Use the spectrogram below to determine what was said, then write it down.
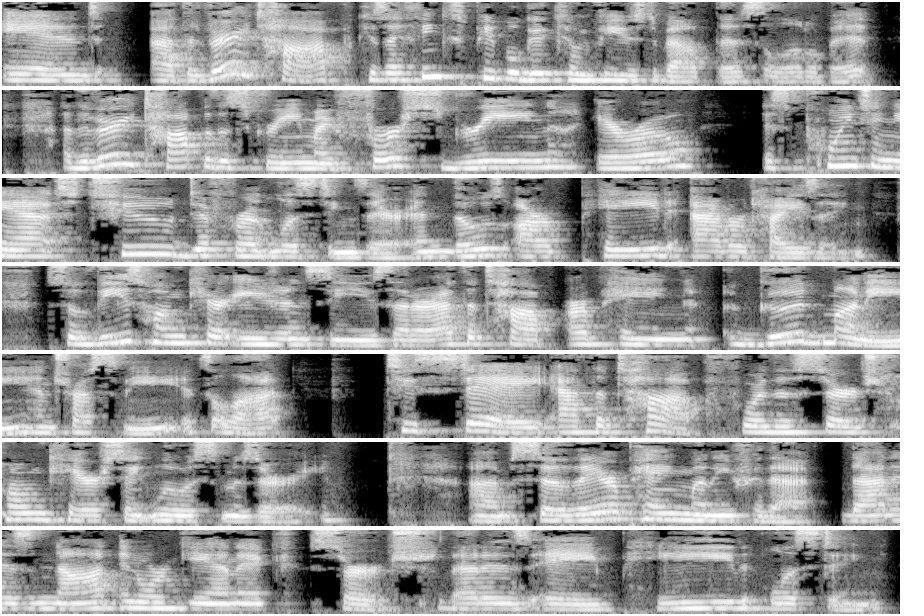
And at the very top, because I think people get confused about this a little bit, at the very top of the screen, my first green arrow is pointing at two different listings there, and those are paid advertising. So these home care agencies that are at the top are paying good money, and trust me, it's a lot, to stay at the top for the search Home Care St. Louis, Missouri. Um, so they are paying money for that. That is not an organic search, that is a paid listing.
